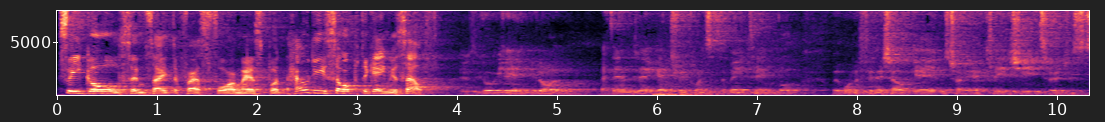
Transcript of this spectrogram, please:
three goals inside the first four minutes. But how do you sum up the game yourself? It was a good game, you know. At the end of the day, get three points is the main thing, but we want to finish out games, trying to get clean sheets or just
